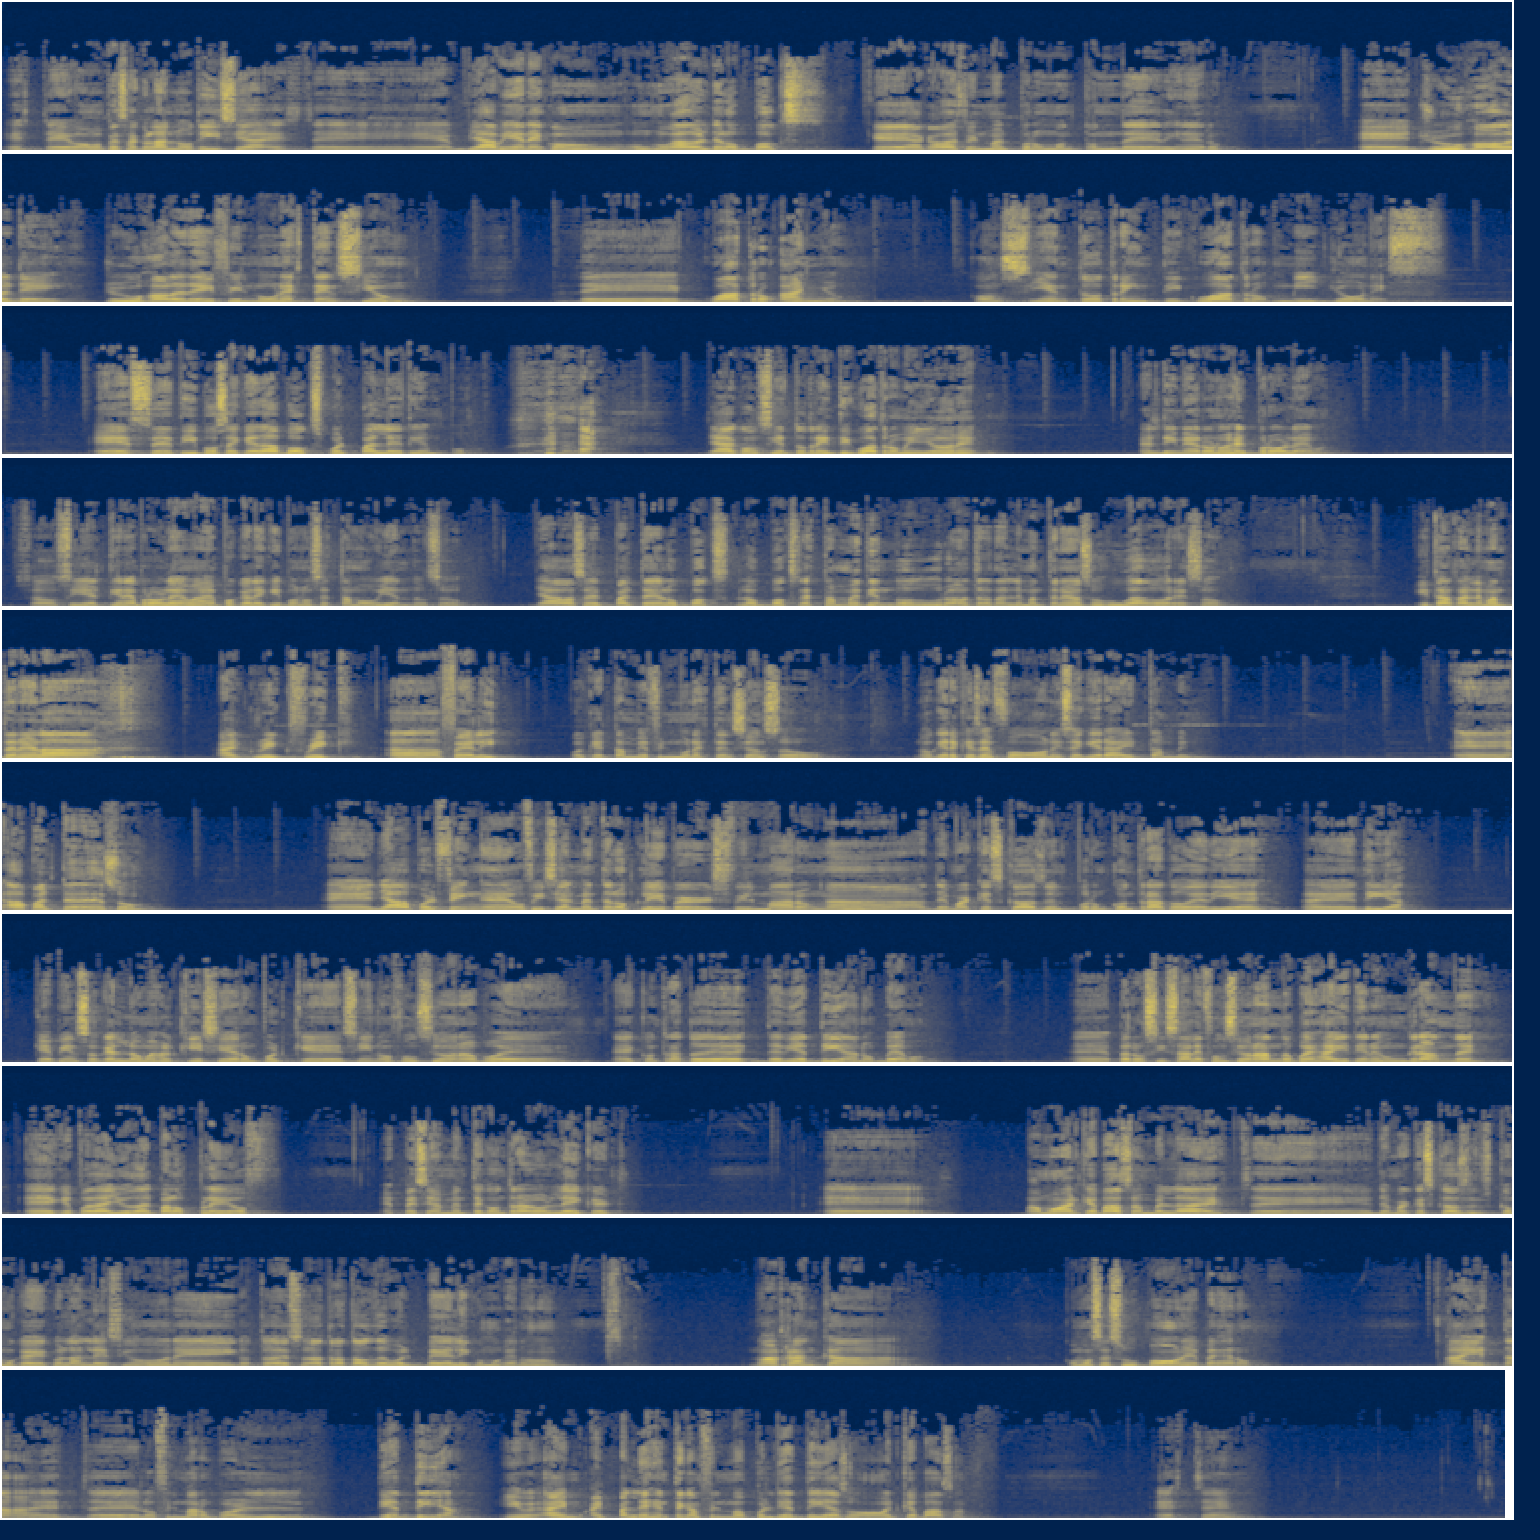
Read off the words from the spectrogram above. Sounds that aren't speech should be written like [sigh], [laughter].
Este, vamos a empezar con las noticias. Este, ya viene con un jugador de los Bucks que acaba de firmar por un montón de dinero. Eh, Drew Holiday. Drew Holiday firmó una extensión de cuatro años con 134 millones. Ese tipo se queda box por par de tiempo. [laughs] ya con 134 millones, el dinero no es el problema. So, si él tiene problemas es porque el equipo no se está moviendo. So, ya va a ser parte de los Bucks. Los Bucks le están metiendo duro a tratar de mantener a sus jugadores. y tratar de mantener a, al Greek Freak uh, feliz. Porque él también firmó una extensión. So, no quiere que se enfogone y se quiera ir también. Eh, aparte de eso, eh, ya por fin eh, oficialmente los Clippers firmaron a DeMarcus Cousins por un contrato de 10 días. Que pienso que es lo mejor que hicieron. Porque si no funciona, pues el contrato de, de 10 días, nos vemos. Eh, pero si sale funcionando, pues ahí tienes un grande eh, que puede ayudar para los playoffs, especialmente contra los Lakers. Eh, vamos a ver qué pasa, en verdad, este de Marcus Cousins como que con las lesiones y con todo eso ha tratado de volver y como que no no arranca como se supone, pero ahí está, este lo firmaron por 10 días. Y hay, hay un par de gente que han filmado por 10 días. vamos a ver qué pasa. Este.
